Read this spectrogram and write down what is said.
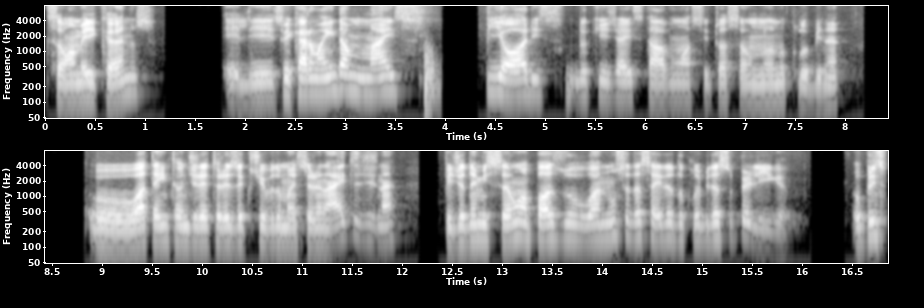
que são americanos, eles ficaram ainda mais piores do que já estavam a situação no, no clube, né? O até então diretor executivo do Manchester United, né, pediu demissão após o anúncio da saída do clube da Superliga. O principal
